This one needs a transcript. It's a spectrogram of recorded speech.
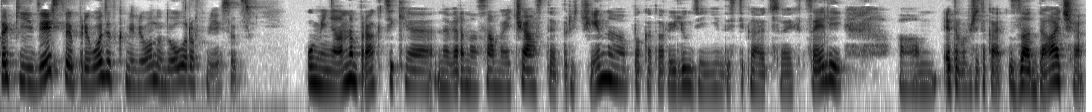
такие действия приводят к миллиону долларов в месяц. У меня на практике, наверное, самая частая причина, по которой люди не достигают своих целей, это вообще такая задача,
